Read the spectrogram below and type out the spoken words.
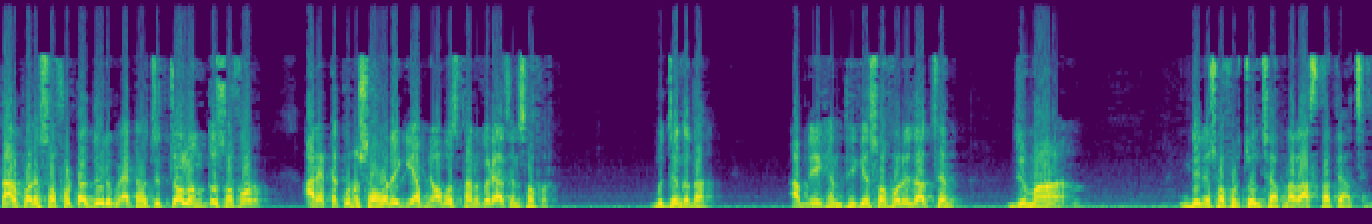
তারপরে সফরটা দুই রকম। একটা হচ্ছে চলন্ত সফর, আর একটা কোন শহরে গিয়ে আপনি অবস্থান করে আছেন সফর। বুঝছেন কথা? আপনি এখান থেকে সফরে যাচ্ছেন, জুমা দিনে সফর চলছে, আপনার রাস্তাতে আছেন।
